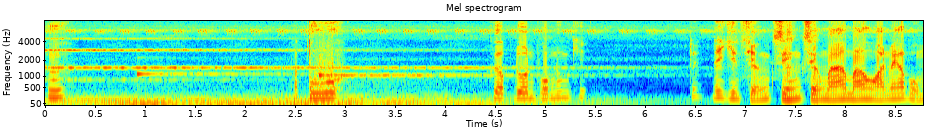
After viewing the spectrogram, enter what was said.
เฮ้ย เกือบโดนผมนะเมื่อกี้ได้ยินเสียงเสียงเสียงหมาหมาหอนไหมครับผม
